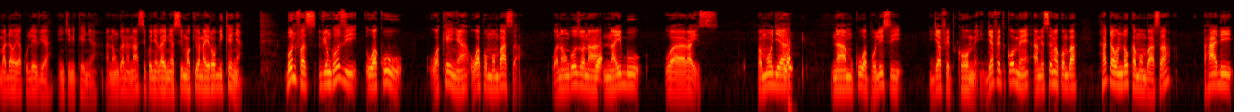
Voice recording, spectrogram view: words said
madawa ya kulevya nchini Kenya. Anaungana nasi kwenye laini ya simu akiwa Nairobi, Kenya. Bonfas, viongozi wakuu wa Kenya wapo Mombasa, wanaongozwa na Yeah. naibu wa rais pamoja Yeah. na mkuu wa polisi Jafeth Kome. Jafeth Kome amesema kwamba hataondoka Mombasa hadi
